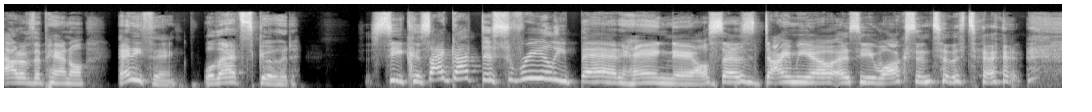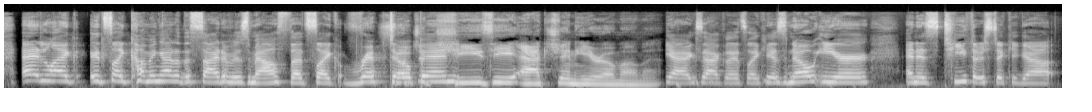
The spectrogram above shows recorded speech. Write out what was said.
out of the panel, anything. Well, that's good. See, because I got this really bad hangnail, says Daimio as he walks into the tent. And like, it's like coming out of the side of his mouth that's like ripped Such a open. cheesy action hero moment. Yeah, exactly. It's like he has no ear and his teeth are sticking out.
